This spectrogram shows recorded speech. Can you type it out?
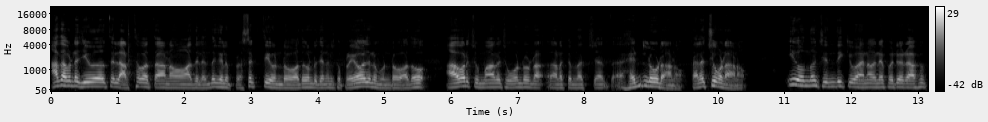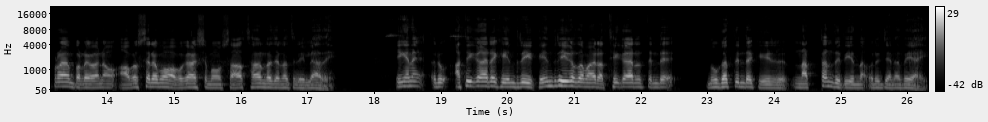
അതവരുടെ ജീവിതത്തിൽ അർത്ഥവത്താണോ അതിലെന്തെങ്കിലും പ്രസക്തിയുണ്ടോ അതുകൊണ്ട് ജനങ്ങൾക്ക് പ്രയോജനമുണ്ടോ അതോ അവർ ചുമ്മാതെ ചുവണ്ടുകൊണ്ട് നടക്കുന്ന ഹെഡ് ലോഡാണോ തലച്ചുവടാണോ ഇതൊന്നും ചിന്തിക്കുവാനോ അതിനെപ്പറ്റി ഒരു അഭിപ്രായം പറയുവാനോ അവസരമോ അവകാശമോ സാധാരണ ജനത്തിലില്ലാതെ. ഇങ്ങനെ ഒരു അധികാര കേന്ദ്രീ കേന്ദ്രീകൃതമായ ഒരു അധികാരത്തിന്റെ നുഖത്തിന്റെ കീഴിൽ നട്ടം തിരിയുന്ന ഒരു ജനതയായി.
